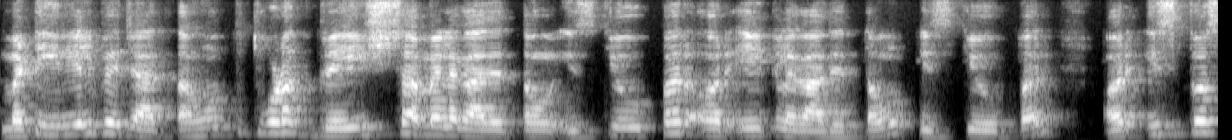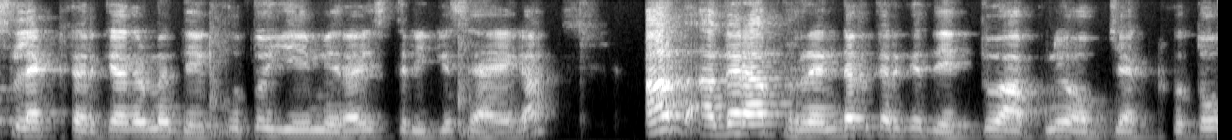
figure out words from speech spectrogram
मटेरियल पे जाता हूँ तो थोड़ा ग्रेइश सा मैं लगा देता हूँ इसके ऊपर और एक लगा देता हूँ इसके ऊपर और इसको सिलेक्ट करके अगर मैं देखूँ तो ये मेरा इस तरीके से आएगा। अब अगर आप रेंडर करके देखते हो अपने ऑब्जेक्ट को तो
